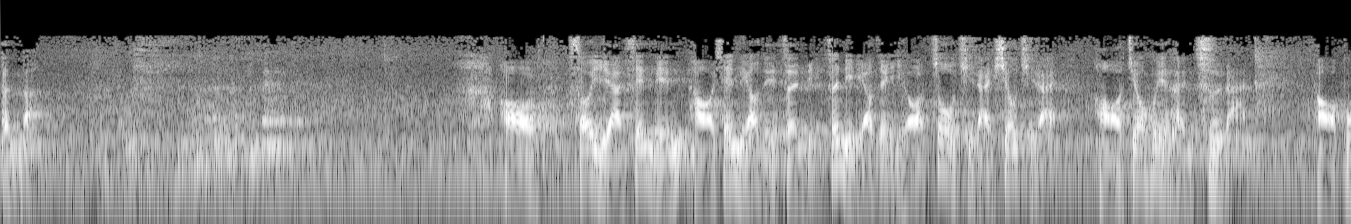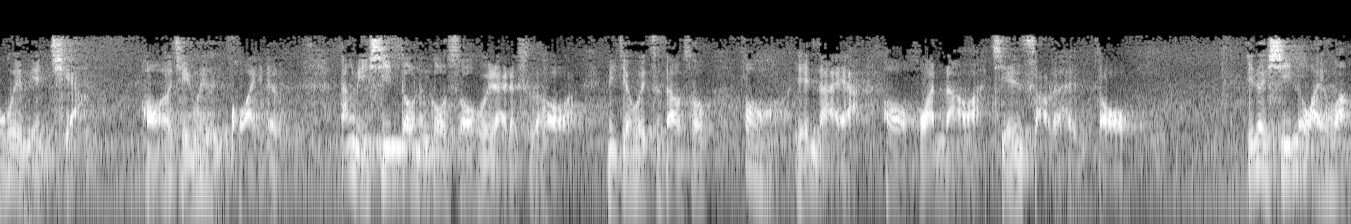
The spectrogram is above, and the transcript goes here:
笨吗？哦，所以啊，先连哦，先了解真理，真理了解以后，做起来、修起来，哦，就会很自然，哦，不会勉强，哦，而且会很快乐。当你心都能够收回来的时候啊，你就会知道说，哦，原来啊，哦，烦恼啊减少了很多，因为心外放，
